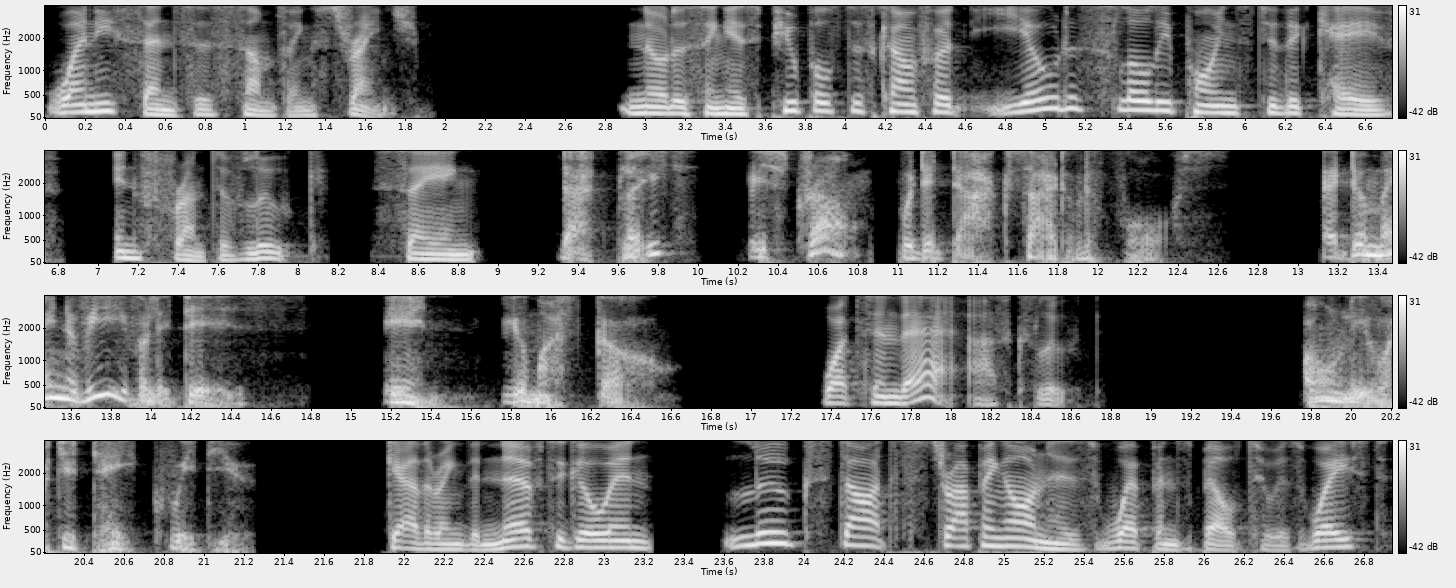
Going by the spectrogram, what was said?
when he senses something strange. Noticing his pupil's discomfort, Yoda slowly points to the cave in front of Luke, saying, That place is strong with the dark side of the Force. A domain of evil it is. In you must go. What's in there? asks Luke. Only what you take with you. Gathering the nerve to go in, Luke starts strapping on his weapons belt to his waist,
